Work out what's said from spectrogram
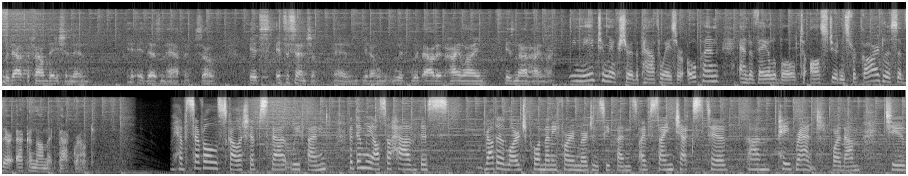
without the foundation, then it, it doesn't happen. So it's it's essential, and you know, with, without it, Highline is not Highline. We need to make sure the pathways are open and available to all students, regardless of their economic background. We have several scholarships that we fund, but then we also have this rather large pool of money for emergency funds. I've signed checks to um, pay rent for them, to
